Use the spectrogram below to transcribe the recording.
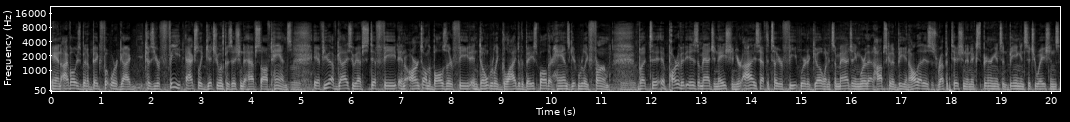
And I've always been a big footwork guy because your feet actually get you in position to have soft hands. Mm-hmm. If you have guys who have stiff feet and aren't on the balls of their feet and don't really glide to the baseball, their hands get really firm. Mm-hmm. But uh, part of it is imagination. Your eyes have to tell your feet where to go, and it's imagining where that hop's going to be. And all that is is repetition and experience and being in situations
